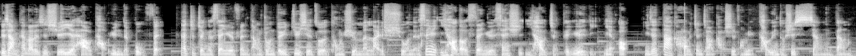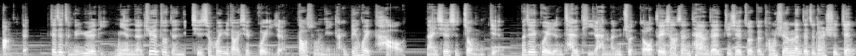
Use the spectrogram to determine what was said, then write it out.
接下来我们看到的是学业还有考运的部分。那这整个三月份当中，对于巨蟹座的同学们来说呢，三月一号到三月三十一号整个月里面哦，你在大考还有证照考试方面考运都是相当棒的。在这整个月里面呢，巨蟹座的你其实会遇到一些贵人，告诉你哪一边会考，哪一些是重点。那这些贵人猜题也还蛮准的哦，所以上升太阳在巨蟹座的同学们，在这段时间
